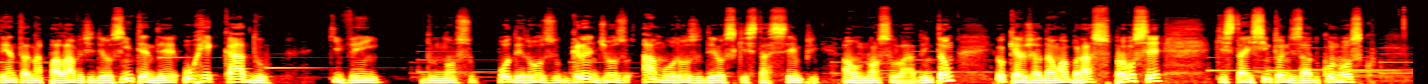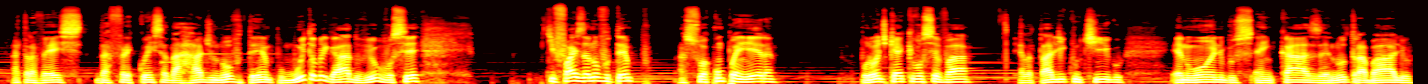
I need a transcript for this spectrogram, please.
tenta na palavra de Deus entender o recado que vem do nosso poderoso, grandioso, amoroso Deus que está sempre ao nosso lado. Então, eu quero já dar um abraço para você que está aí sintonizado conosco através da frequência da Rádio Novo Tempo. Muito obrigado, viu? Você que faz da Novo Tempo a sua companheira, por onde quer que você vá, ela tá ali contigo. É no ônibus, é em casa, é no trabalho.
